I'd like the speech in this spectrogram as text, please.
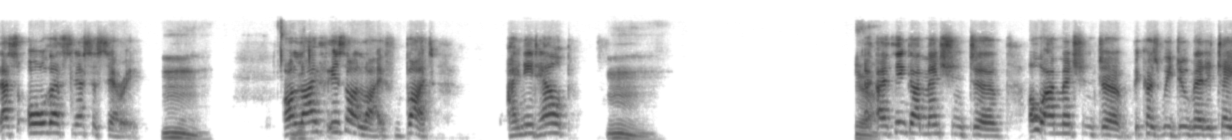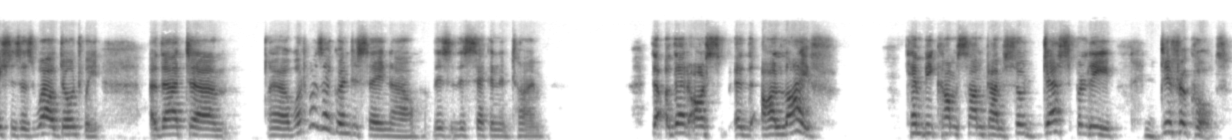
That's all that's necessary. Mm. Our That's- life is our life, but I need help. Mm. Yeah. I I think I mentioned, uh, oh, I mentioned uh, because we do meditations as well, don't we? Uh, that, um, uh, what was I going to say now? This this second in time. That, that our, uh, our life can become sometimes so desperately difficult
